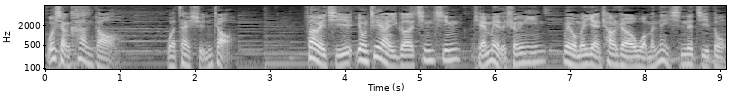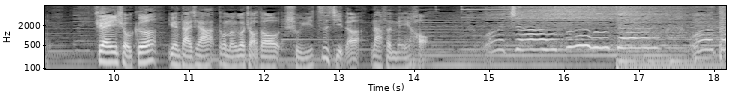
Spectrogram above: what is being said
我想看到，我在寻找。范玮琪用这样一个清新甜美的声音，为我们演唱着我们内心的悸动。这样一首歌，愿大家都能够找到属于自己的那份美好。我找不到。我到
